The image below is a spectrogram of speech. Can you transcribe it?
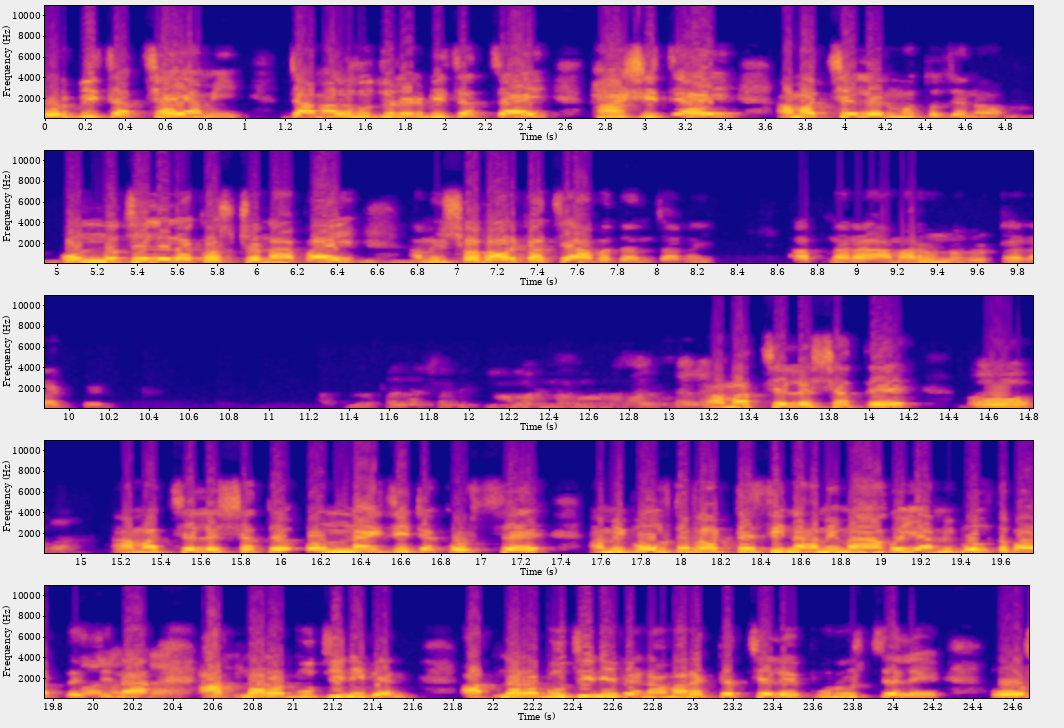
ওর বিচার চাই আমি, জামাল হুজুরের বিচার চাই, হাসি চাই, আমার ছেলের মতো যেন অন্য ছেলেরা কষ্ট না পায়, আমি সবার কাছে আবেদন জানাই। আপনারা আমার অনুরোধটা রাখবেন। আমার ছেলের সাথে ও আমার ছেলের সাথে অন্যায় যেটা করছে আমি বলতে পারতেছি না আমি মা হই আমি বলতে পারতেছি না। আপনারা বুঝি নিবেন আপনারা বুঝি নিবেন আমার একটা ছেলে পুরুষ ছেলে ওর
